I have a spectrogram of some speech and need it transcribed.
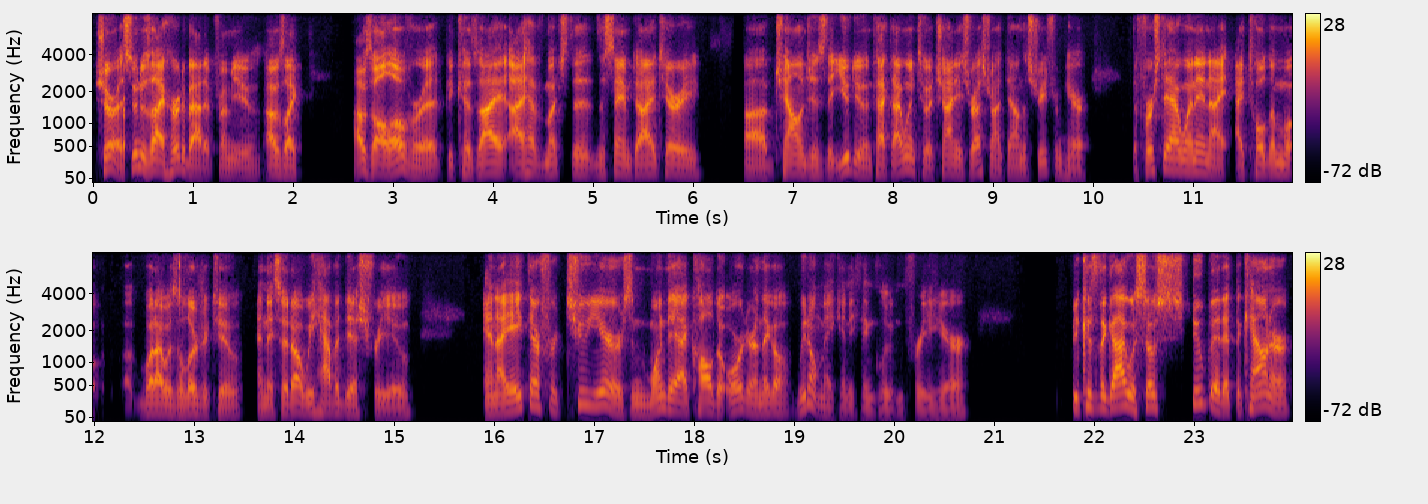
Sure. As soon as I heard about it from you, I was like, I was all over it because I I have much the the same dietary uh, challenges that you do. In fact, I went to a Chinese restaurant down the street from here. The first day I went in, I I told them what, what I was allergic to, and they said, "Oh, we have a dish for you." And I ate there for two years. And one day I called to order, and they go, "We don't make anything gluten free here," because the guy was so stupid at the counter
